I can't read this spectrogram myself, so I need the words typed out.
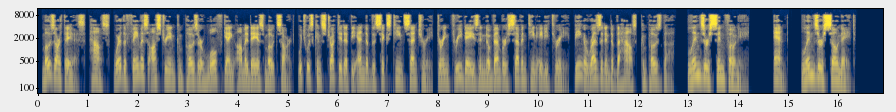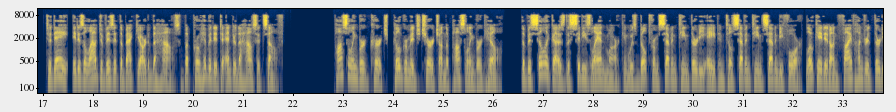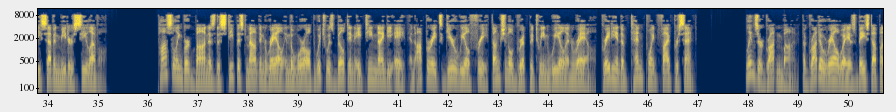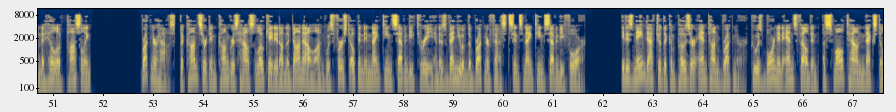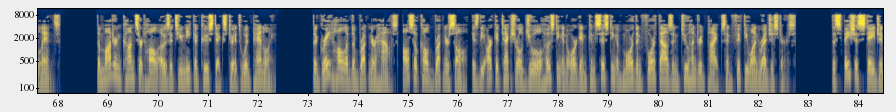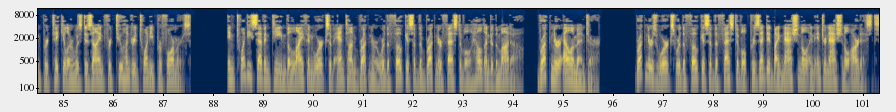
Mozarteus, house, where the famous Austrian composer Wolfgang Amadeus Mozart, which was constructed at the end of the 16th century, during three days in November 1783, being a resident of the house, composed the Linzer Sinfonie and Linzer Sonate. Today, it is allowed to visit the backyard of the house but prohibited to enter the house itself. Pöstlingberg Kirch, pilgrimage church on the Pöstlingberg Hill. The basilica is the city's landmark and was built from 1738 until 1774, located on 537 metres sea level. Pöstlingberg Bahn is the steepest mountain rail in the world which was built in 1898 and operates gear wheel free functional grip between wheel and rail, gradient of 10.5%. Linzer Grottenbahn, a grotto railway is based up on the hill of Posseling Brucknerhaus, the concert and congress house located on the Donauland was first opened in 1973 and is venue of the Brucknerfest since 1974. It is named after the composer Anton Bruckner, who was born in Ansfelden, a small town next to Linz. The modern concert hall owes its unique acoustics to its wood paneling. The Great Hall of the Bruckner House, also called Brucknersaal, is the architectural jewel hosting an organ consisting of more than 4,200 pipes and 51 registers. The spacious stage in particular was designed for 220 performers. In 2017 the life and works of Anton Bruckner were the focus of the Bruckner Festival held under the motto, Bruckner Elementer. Bruckner's works were the focus of the festival presented by national and international artists.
